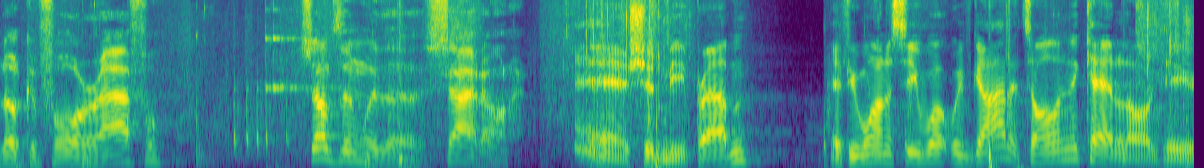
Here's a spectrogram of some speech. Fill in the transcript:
Looking for a rifle? Something with a sight on it. Eh, shouldn't be a problem. If you want to see what we've got, it's all in the catalog here.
